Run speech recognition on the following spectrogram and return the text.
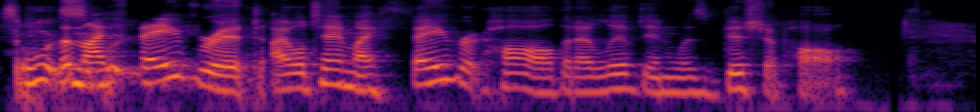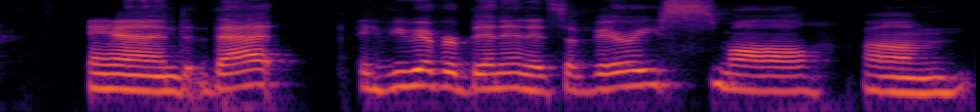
So what's but my what, favorite? I will tell you, my favorite hall that I lived in was Bishop Hall, and that if you've ever been in, it's a very small um,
